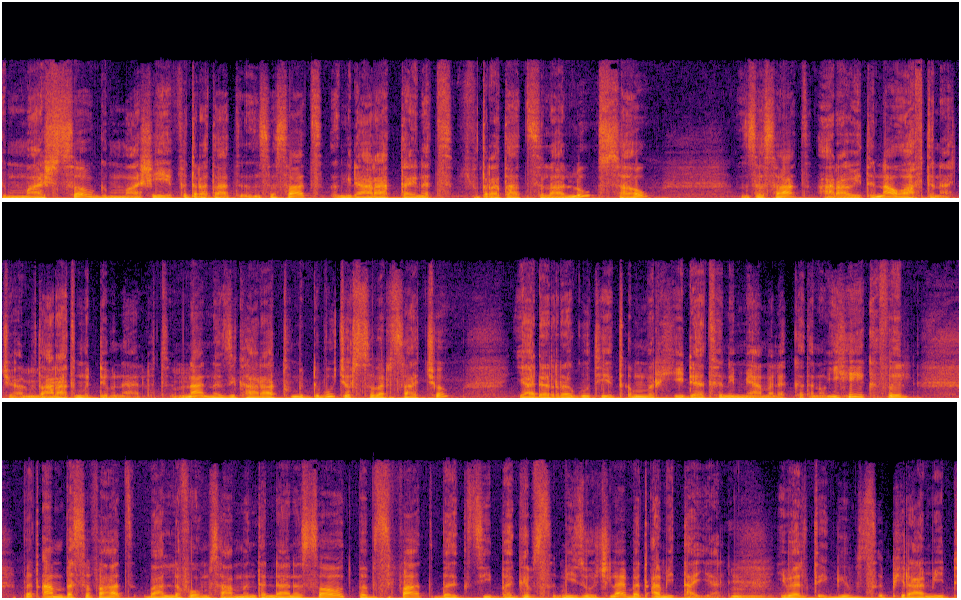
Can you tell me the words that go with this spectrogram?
ግማሽ ሰው ግማሽ ይሄ ፍጥረታት እንስሳት እንግዲህ አራት አይነት ፍጥረታት ስላሉ ሰው እንስሳት አራዊትና አዋፍት ናቸው ያሉት አራት ምድብ ነው ያሉት እና እነዚህ ከአራቱ ምድቦች እርስ በርሳቸው ያደረጉት የጥምር ሂደትን የሚያመለክት ነው። ይሄ ክፍል በጣም በስፋት ባለፈውም ሳምንት እንዳነሳሁት በስፋት በዚህ በግብፅ myth ኦች ላይ በጣም ይታያል። ይበልጥ የግብፅ ፒራሚድ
